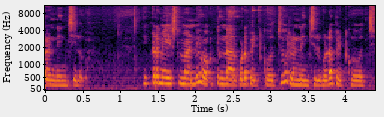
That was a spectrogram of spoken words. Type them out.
రెండు ఇంచులు. ఇక్కడ మీ ఇష్టం అండి ఒకటిన్నర కూడా పెట్టుకోవచ్చు రెండు ఇంచులు కూడా పెట్టుకోవచ్చు.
